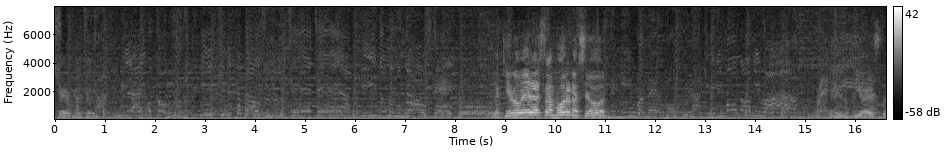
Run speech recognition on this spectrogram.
Ok, ok. Ya quiero ver a esa mora nación. Eh, lo tío esto.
